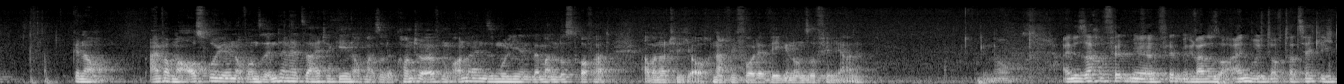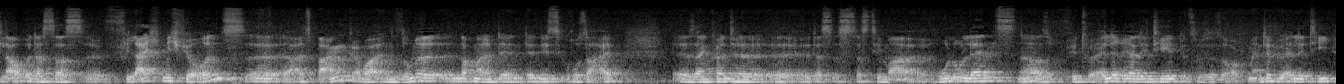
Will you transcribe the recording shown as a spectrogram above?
Genau. Einfach mal ausprobieren, auf unsere Internetseite gehen, auch mal so eine Kontoeröffnung online simulieren, wenn man Lust drauf hat. Aber natürlich auch nach wie vor der Weg in unsere Filiale. Genau. Eine Sache fällt mir, fällt mir gerade so ein, wo ich doch tatsächlich glaube, dass das äh, vielleicht nicht für uns äh, als Bank, aber in Summe nochmal der, der nächste große Hype äh, sein könnte. Das ist das Thema HoloLens, ne, also virtuelle Realität bzw. Augmented Reality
